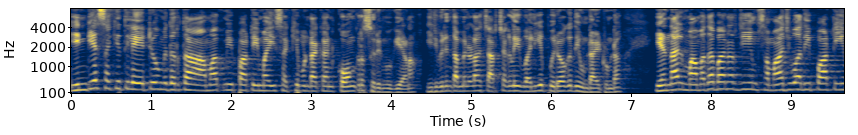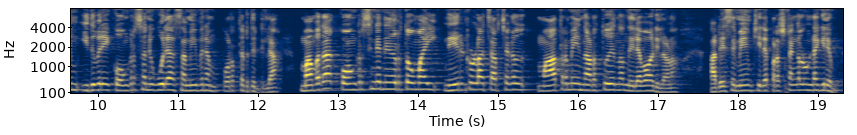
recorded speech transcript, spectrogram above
ഇന്ത്യ സഖ്യത്തിലെ ഏറ്റവും എതിർത്ത ആം ആദ്മി പാർട്ടിയുമായി സഖ്യമുണ്ടാക്കാൻ കോൺഗ്രസ് ഒരുങ്ങുകയാണ്. ഇരുവരും തമ്മിലുള്ള ചർച്ചകളിൽ വലിയ പുരോഗതി ഉണ്ടായിട്ടുണ്ട്. എന്നാൽ മമതാ ബാനർജിയും സമാജ്വാദി പാർട്ടിയും ഇതുവരെ കോൺഗ്രസ് അനുകൂല സമീപനം പുറത്തെടുത്തിട്ടില്ല. മമത കോൺഗ്രസിന്റെ നേതൃത്വവുമായി നേരിട്ടുള്ള ചർച്ചകൾ മാത്രമേ നടത്തൂ എന്ന നിലപാടിലാണ്. അതേസമയം ചില പ്രശ്നങ്ങളുണ്ടെങ്കിലും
